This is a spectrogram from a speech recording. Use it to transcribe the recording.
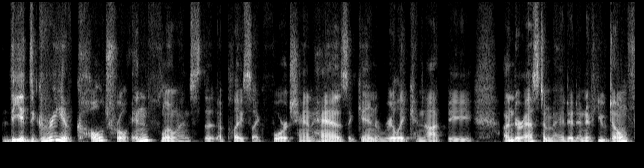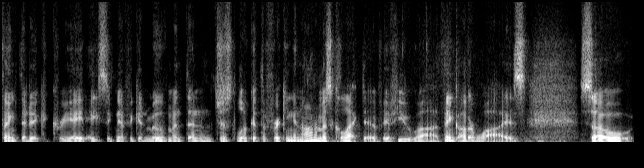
the degree of cultural influence that a place like 4chan has, again, really cannot be underestimated. And if you don't think that it could create a significant movement, then just look at the freaking Anonymous Collective if you uh, think otherwise. So,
